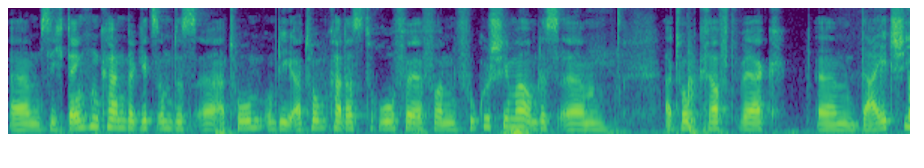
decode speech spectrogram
ähm, sich denken kann, da geht es um das äh, Atom, um die Atomkatastrophe von Fukushima, um das ähm, Atomkraftwerk ähm, Daiichi.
